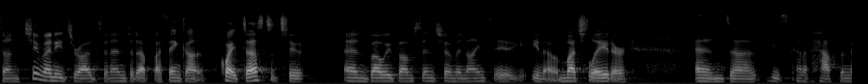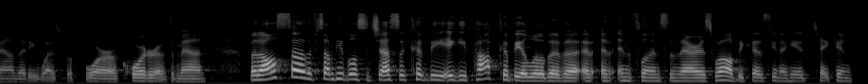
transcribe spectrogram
done too many drugs and ended up, I think, uh, quite destitute. And Bowie bumps into him in 19, you know, much later, and uh, he's kind of half the man that he was before, or a quarter of the man. But also, some people suggest it could be Iggy Pop could be a little bit of a- an influence in there as well, because you know he had taken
